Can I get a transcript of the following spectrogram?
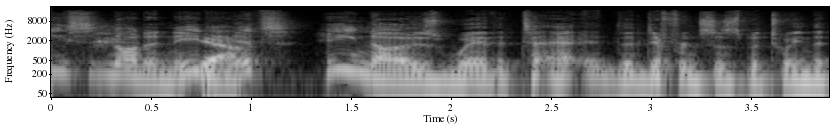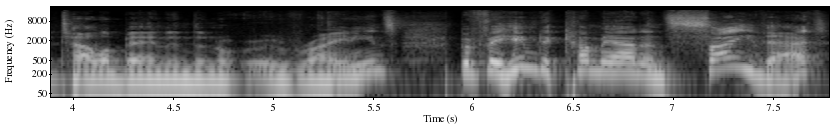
he's not an idiot. Yeah. He knows where the ta- the differences between the Taliban and the Iranians. But for him to come out and say that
